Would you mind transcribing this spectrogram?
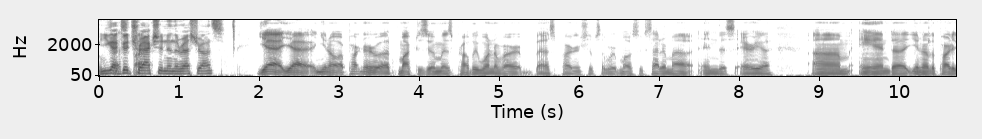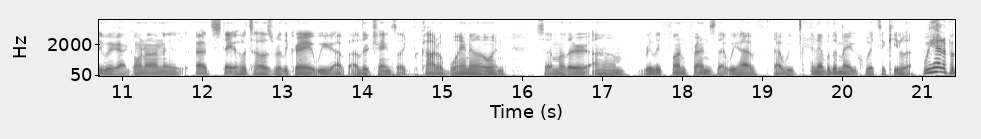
you got good spot. traction in the restaurants. Yeah, yeah. You know, our partner with Moctezuma is probably one of our best partnerships that we're most excited about in this area. Um, and uh, you know, the party that we got going on at State Hotel is really great. We have other chains like Pecado Bueno and some other um, really fun friends that we have that we've been able to make with tequila. We had a P-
